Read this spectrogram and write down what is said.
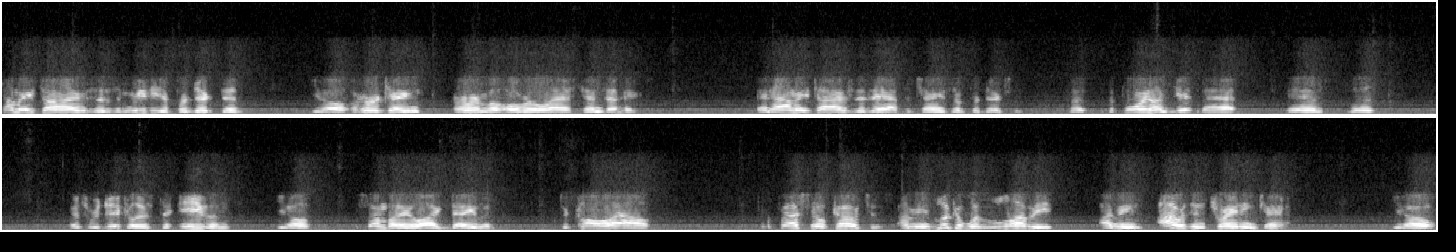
How many times has the media predicted, you know, Hurricane Irma over the last ten days? And how many times did they have to change their predictions? But the point I'm getting at is that it's ridiculous to even, you know, somebody like David to call out professional coaches. I mean, look at what Lovie. I mean, I was in training camp. You know,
